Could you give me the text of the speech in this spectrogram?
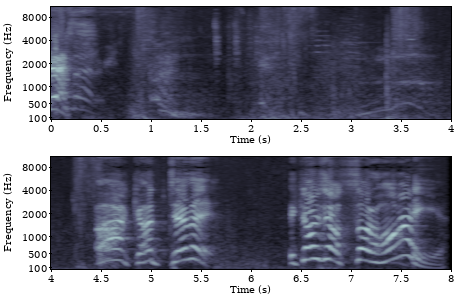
Yes! Ah, god damn it! It goes out so high!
